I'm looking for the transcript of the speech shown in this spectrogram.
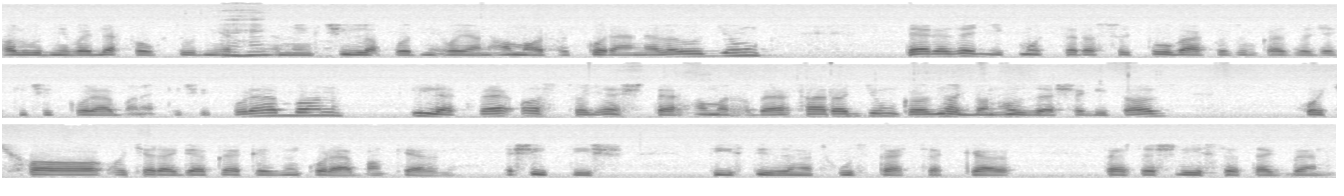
aludni, vagy le fogunk tudni uh-huh. még csillapodni olyan hamar, hogy korán elaludjunk. De erre az egyik módszer az, hogy próbálkozunk az, hogy egy kicsit korábban, egy kicsit korábban, illetve azt, hogy este hamarabb elfáradjunk, az nagyban hozzásegít az, hogyha, hogyha reggel elkezdünk korábban kelni. És itt is 10-15-20 percekkel, perces részletekben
